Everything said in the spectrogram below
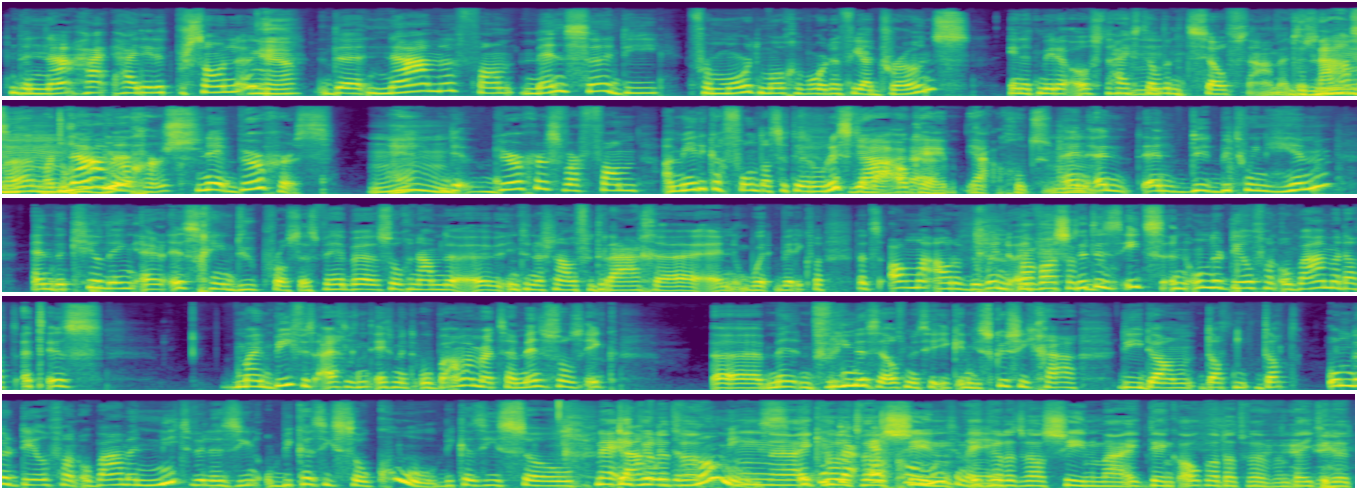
De na, hij, hij deed het persoonlijk. Ja. De namen van mensen die vermoord mogen worden via drones... In het Midden-Oosten. Hij stelde het zelf samen. de Dus namen, maar toch Namen. burgers? Nee, burgers. Hè? De burgers waarvan Amerika vond dat ze terroristen Ja, waren. oké. Ja, goed. En, en, en de- between him en the killing, er is geen due process. We hebben zogenaamde eh, internationale verdragen en we- weet ik wat. Dat is allemaal out of the window. Maar En was het- Dit is iets, een onderdeel van Obama, dat het is... Mijn beef is eigenlijk niet eens met Obama, maar het zijn mensen zoals ik, eh, met, vrienden zelfs met wie ik in discussie ga, die dan dat, dat onderdeel van Obama niet willen zien, because he's so cool, because he's so Nee, ik wil het wel, homies. nee, ik wil het wel zien. Ik wil het wel zien, maar ik denk ook wel dat we een beetje de,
